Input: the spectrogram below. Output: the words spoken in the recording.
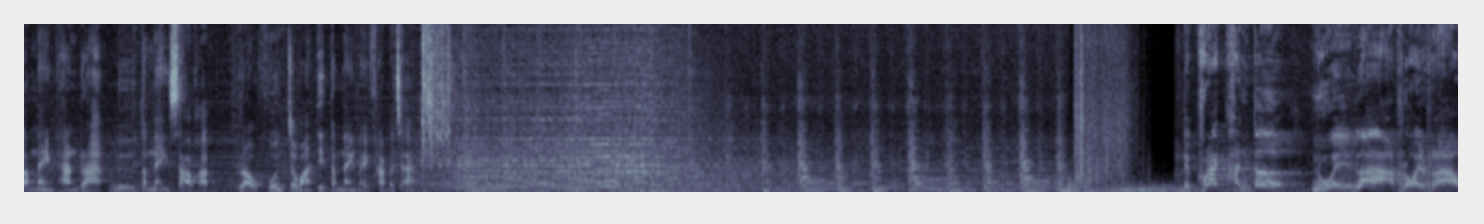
ตำแหน่งฐานรากหรือตำแหน่งเสาครับ เราควรจะวางที่ตำแหน่งไหนครับอาจารย์ Crack Hunter หน่วยล่ารอยร้าว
